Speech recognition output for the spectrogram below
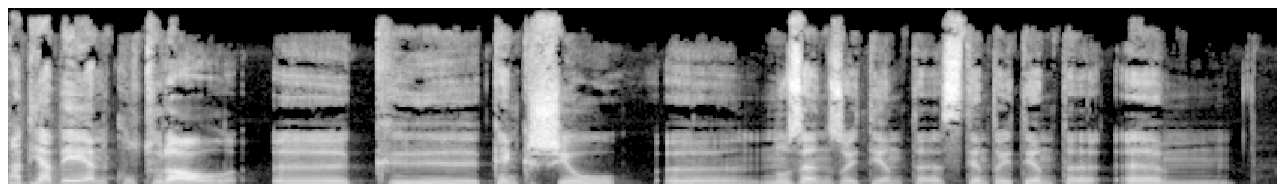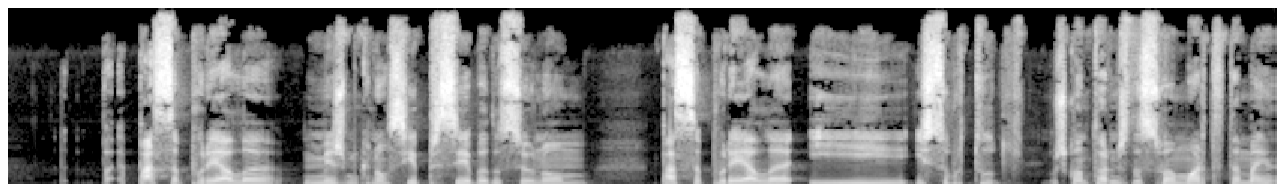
pá, de ADN cultural uh, que quem cresceu uh, nos anos 80, 70, 80. Um, passa por ela, mesmo que não se aperceba do seu nome, passa por ela e, e sobretudo, os contornos da sua morte também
